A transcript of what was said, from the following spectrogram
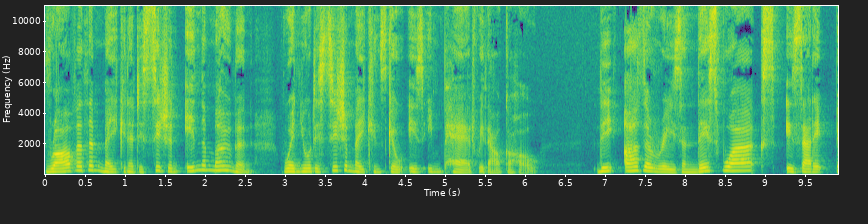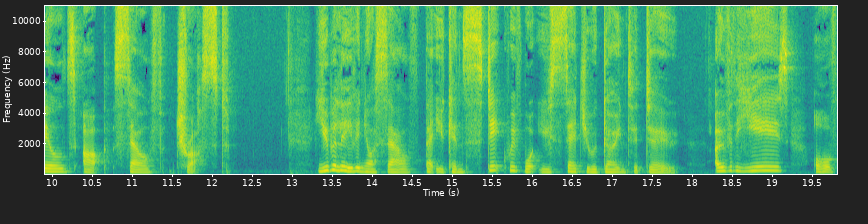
rather than making a decision in the moment when your decision making skill is impaired with alcohol. The other reason this works is that it builds up self trust. You believe in yourself that you can stick with what you said you were going to do. Over the years of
